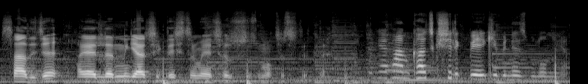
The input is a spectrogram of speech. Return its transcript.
sadece hayallerini gerçekleştirmeye çalışıyoruz motosiklette. Peki efendim kaç kişilik bir ekibiniz bulunuyor?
